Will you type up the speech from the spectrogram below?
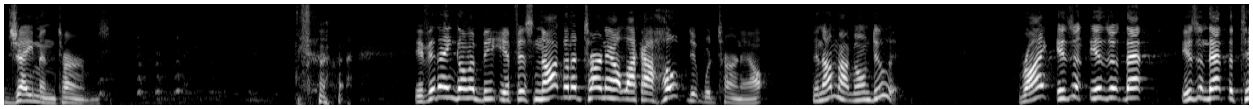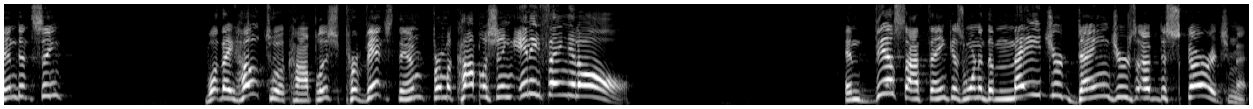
Jamin terms. if it ain't going to be, if it's not going to turn out like I hoped it would turn out, then I'm not going to do it. Right? Isn't, isn't, that, isn't that the tendency? What they hope to accomplish prevents them from accomplishing anything at all. And this, I think, is one of the major dangers of discouragement.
